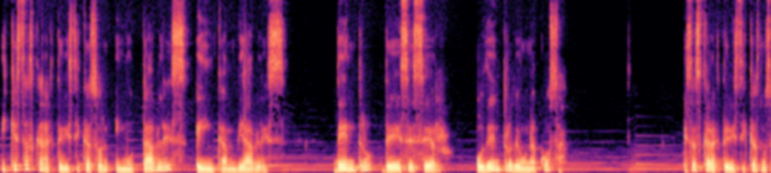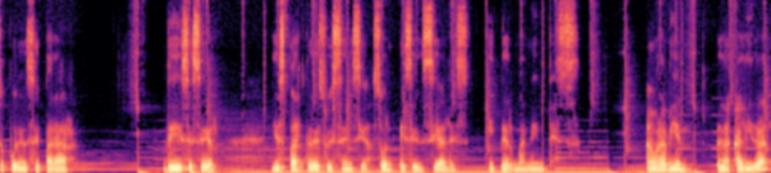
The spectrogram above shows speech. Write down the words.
y que estas características son inmutables e incambiables dentro de ese ser o dentro de una cosa. Esas características no se pueden separar de ese ser y es parte de su esencia, son esenciales y permanentes. Ahora bien, la calidad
